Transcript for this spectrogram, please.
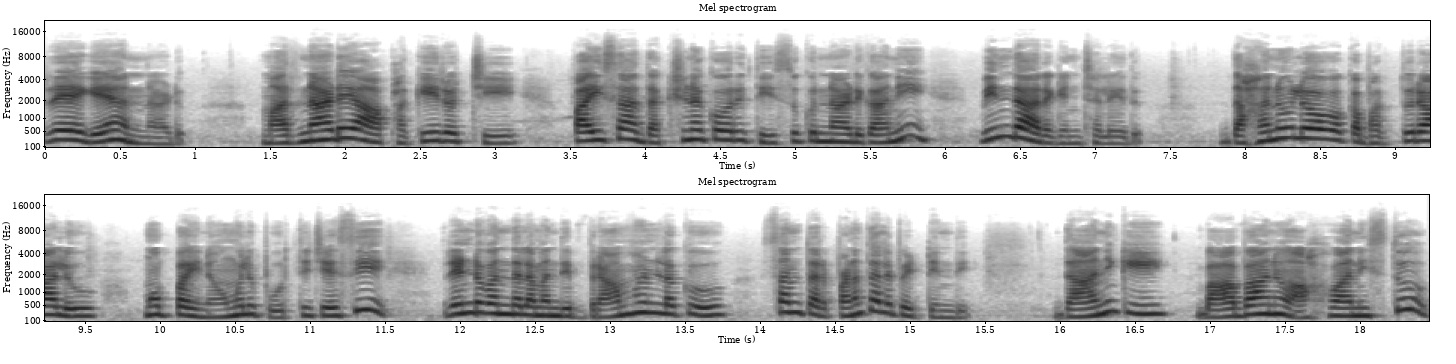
రేగే అన్నాడు. మర్నాడే ఆ ఫకీరొచ్చి పైసా దక్షిణ కోరి తీసుకున్నాడు గాని విందారగించలేదు. దహనులో ఒక భక్తురాలు ముప్పై నోములు పూర్తి చేసి రెండు వందల మంది బ్రాహ్మణులకు సంతర్పణ తలపెట్టింది. దానికి బాబాను ఆహ్వానిస్తూ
